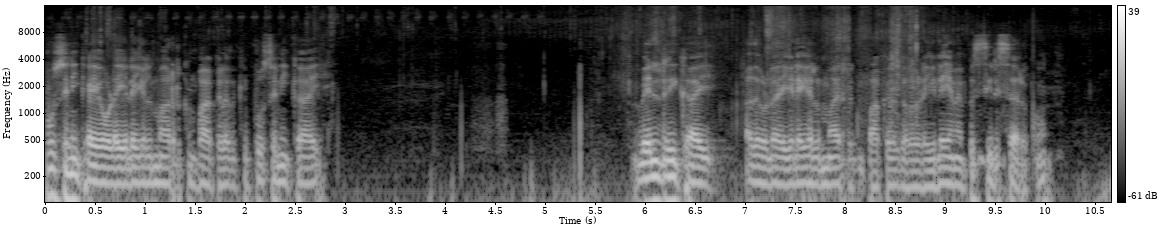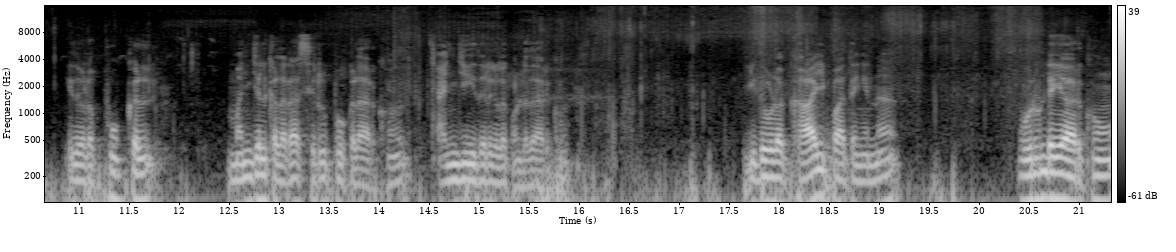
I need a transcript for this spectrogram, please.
பூசணிக்காயோட இலைகள் மாதிரி இருக்கும் பார்க்குறதுக்கு. பூசணிக்காய் வெள்ளரிக்காய் அதோட இலைகள் மாதிரி இருக்கும். பார்க்குறதுக்கு அதோட இலை அமைப்பு சிறுசாக இருக்கும். இதோட பூக்கள் மஞ்சள் கலராக சிறு பூக்களாக இருக்கும். அஞ்சு இதழ்களை கொண்டதாக இருக்கும். இதோட காய் பார்த்தீங்கன்னா உருண்டையாக இருக்கும்.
